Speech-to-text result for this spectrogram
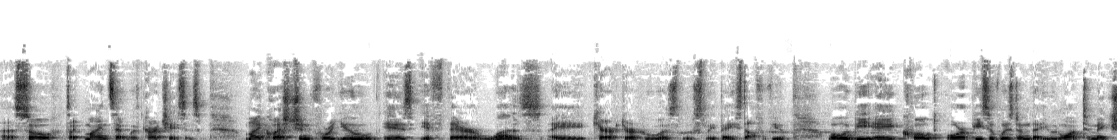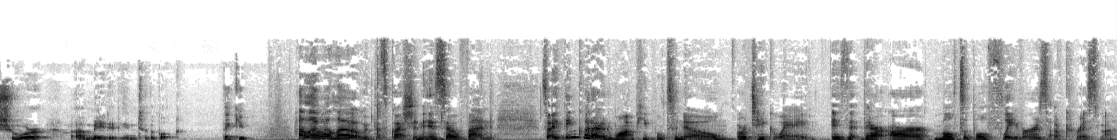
uh, so it's like mindset with car chases. My question for you is if there was a character who was loosely based off of you, what would be a quote or a piece of wisdom that you would want to make sure uh, made it into the book? Thank you. Hello, hello. This question is so fun. So I think what I would want people to know or take away is that there are multiple flavors of charisma.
